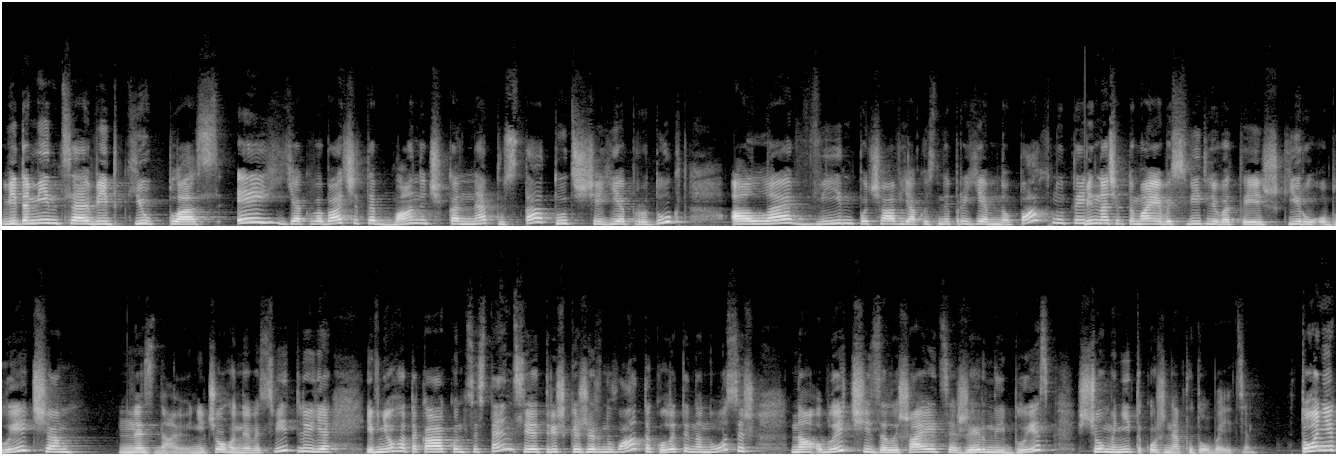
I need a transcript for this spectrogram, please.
Вітамін С від Q Plus A, як ви бачите, баночка не пуста. Тут ще є продукт, але він почав якось неприємно пахнути. Він, начебто, має висвітлювати шкіру обличчя. Не знаю, нічого не висвітлює, і в нього така консистенція трішки жирнувата. Коли ти наносиш на обличчі, залишається жирний блиск, що мені також не подобається. Тонік,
